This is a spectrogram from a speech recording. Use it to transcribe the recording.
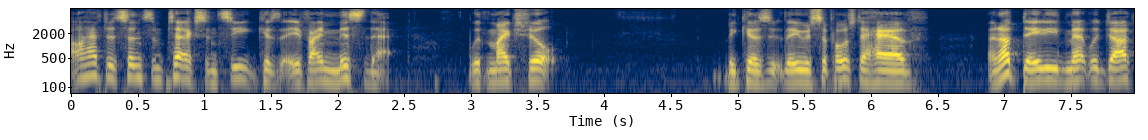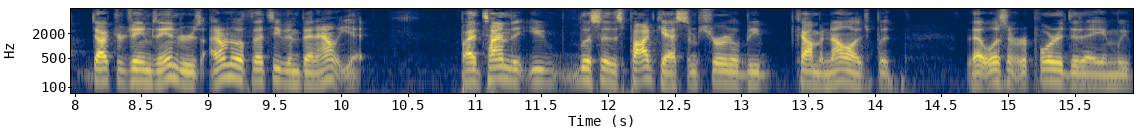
I'll have to send some text and see because if I missed that with Mike Shildt, because they were supposed to have an update. He met with doc, Dr. James Andrews. I don't know if that's even been out yet. By the time that you listen to this podcast, I'm sure it'll be common knowledge, but that wasn't reported today, and we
